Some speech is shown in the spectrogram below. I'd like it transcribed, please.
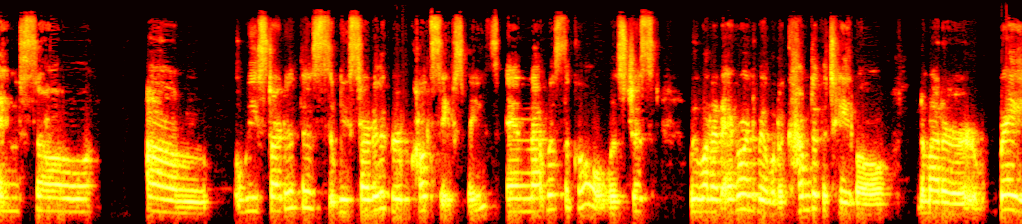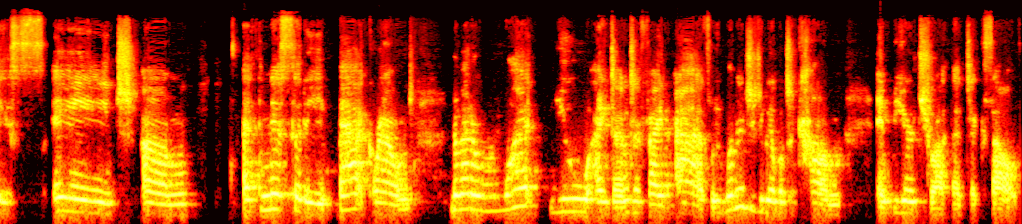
And so um, we started this, we started a group called Safe Space, and that was the goal, was just we wanted everyone to be able to come to the table, no matter race, age, um, ethnicity, background, no matter what you identified as, we wanted you to be able to come and be your true authentic self.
